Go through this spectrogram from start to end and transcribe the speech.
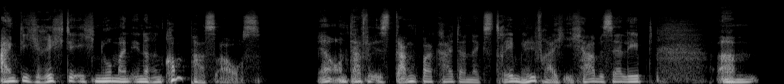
eigentlich richte ich nur meinen inneren Kompass aus. Ja, und dafür ist Dankbarkeit dann extrem hilfreich. Ich habe es erlebt, ähm,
